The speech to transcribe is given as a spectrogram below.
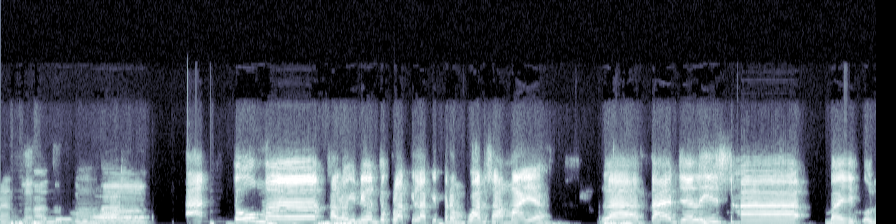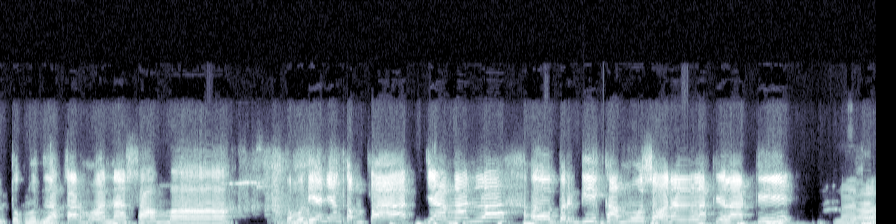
Antuma. Antuma. Kalau ini untuk laki-laki perempuan sama ya. La tajlisa. Baik untuk muzakkar muannas sama. Kemudian yang keempat, janganlah eh, pergi kamu seorang laki-laki La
